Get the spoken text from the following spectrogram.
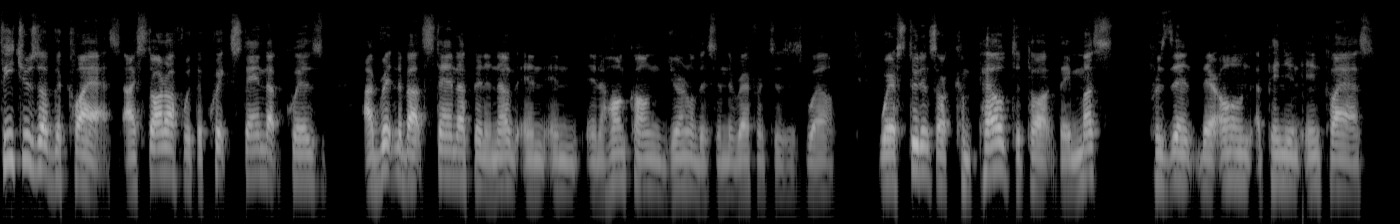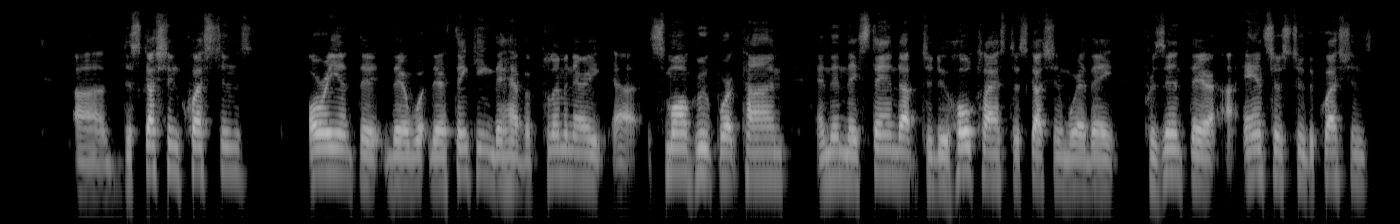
Features of the class. I start off with a quick stand-up quiz. I've written about stand-up in another in, in, in a Hong Kong journal that's in the references as well, where students are compelled to talk. They must present their own opinion in class. Uh, discussion questions, orient the, their, their thinking. They have a preliminary uh, small group work time and then they stand up to do whole class discussion where they present their uh, answers to the questions,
